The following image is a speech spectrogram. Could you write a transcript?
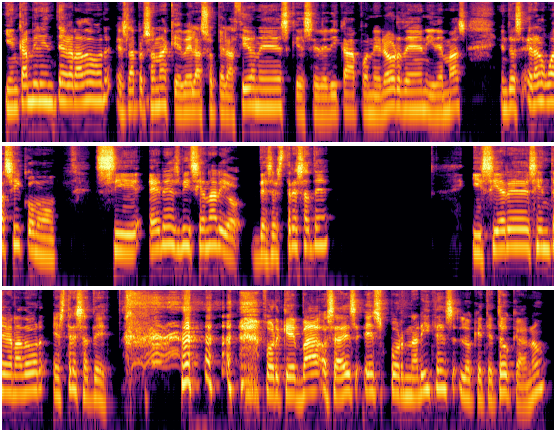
Y en cambio el integrador es la persona que ve las operaciones, que se dedica a poner orden y demás. Entonces era algo así como, si eres visionario, desestrésate. Y si eres integrador, estrésate. Porque va, o sea, es, por narices lo que te toca, ¿no?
